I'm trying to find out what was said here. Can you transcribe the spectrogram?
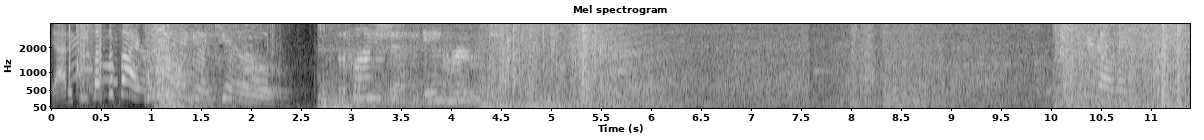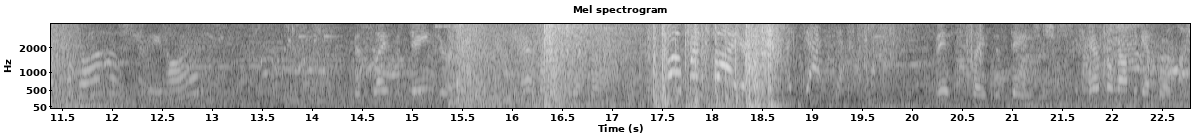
Gotta keep up the fire. Mega kill. Supply ship en route. Place dangerous. Careful not to get burned. Open fire. I gotcha. This place is dangerous. Careful not to get burned.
